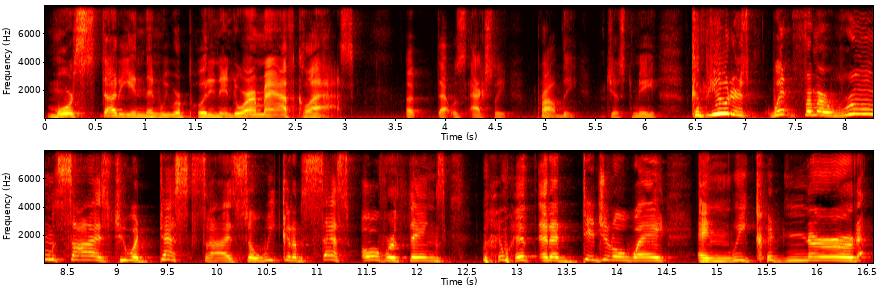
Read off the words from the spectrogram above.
more studying than we were putting into our math class. Uh, that was actually probably just me. Computers went from a room size to a desk size so we could obsess over things with, in a digital way and we could nerd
